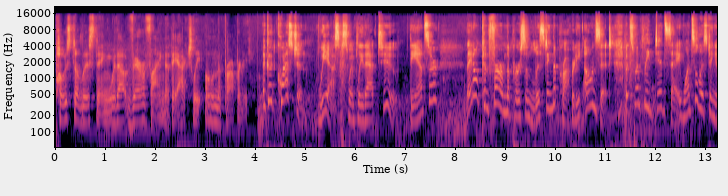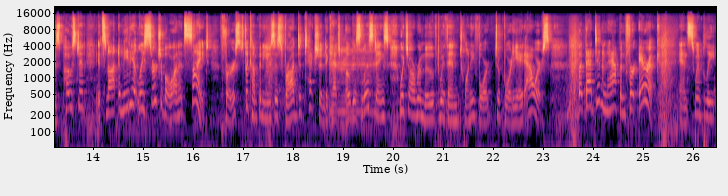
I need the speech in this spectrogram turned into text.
post a listing without verifying that they actually own the property? A good question. We asked Swimply that too. The answer? They don't confirm the person listing the property owns it, but Swimply did say once a listing is posted, it's not immediately searchable on its site. First, the company uses fraud detection to catch bogus listings, which are removed within 24 to 48 hours. But that didn't happen for Eric, and Swimply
